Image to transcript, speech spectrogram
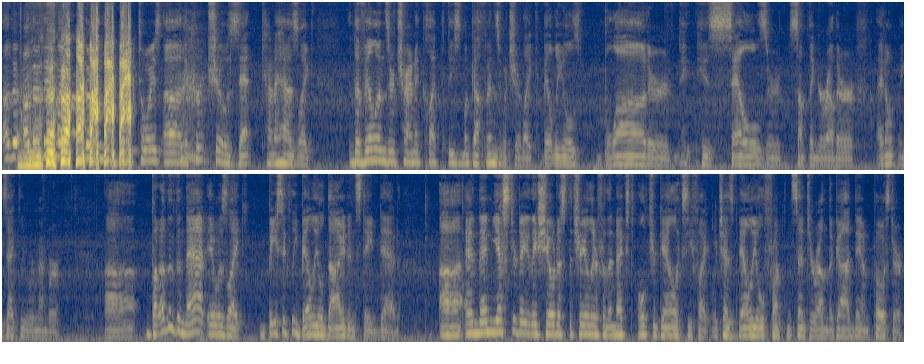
Other other than like other than like big toys, uh, the current show Zet kind of has like the villains are trying to collect these MacGuffins, which are like Belial's blood or his cells or something or other. I don't exactly remember. Uh, but other than that, it was like basically Belial died and stayed dead. Uh, and then yesterday they showed us the trailer for the next Ultra Galaxy fight, which has Belial front and center on the goddamn poster.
